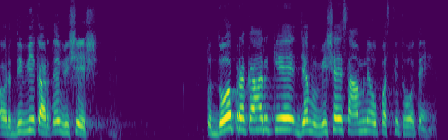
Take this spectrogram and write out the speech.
और दिव्य का अर्थ है विशेष। तो दो प्रकार के जब विषय सामने उपस्थित होते हैं।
